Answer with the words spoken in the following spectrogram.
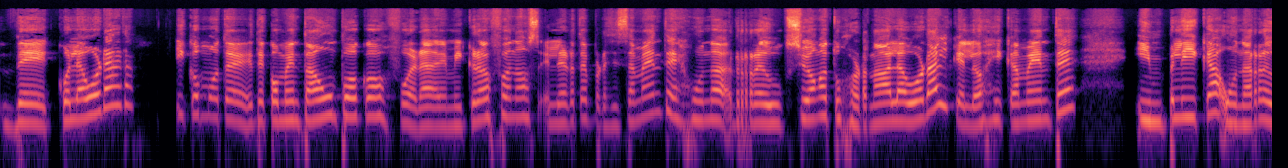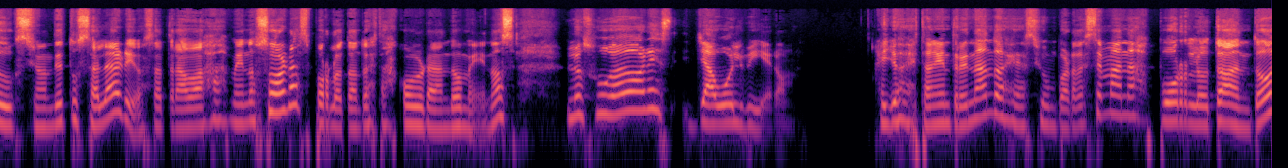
de colaborar. Y como te, te, comentaba un poco fuera de micrófonos, el ERTE precisamente es una reducción a tu jornada laboral que lógicamente implica una reducción de tu salario. O sea, trabajas menos horas, por lo tanto estás cobrando menos. Los jugadores ya volvieron. Ellos están entrenando desde hace un par de semanas, por lo tanto,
